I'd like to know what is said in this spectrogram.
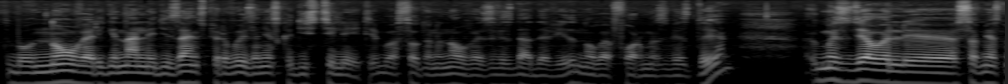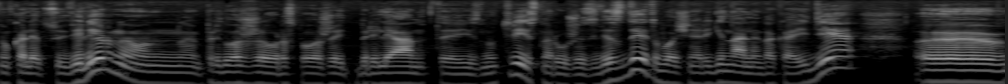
Это был новый оригинальный дизайн впервые за несколько десятилетий. Была создана новая звезда Давида, новая форма звезды. Мы сделали совместную коллекцию ювелирную. Он предложил расположить бриллианты изнутри и снаружи звезды. Это была очень оригинальная такая идея. Э,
